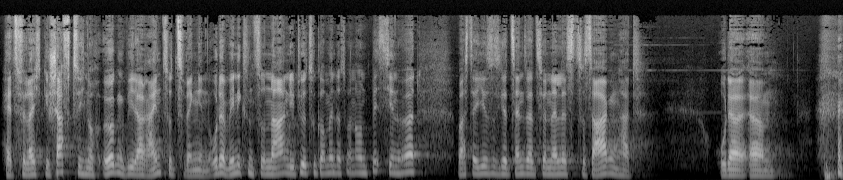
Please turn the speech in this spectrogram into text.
hätte es vielleicht geschafft, sich noch irgendwie da reinzuzwängen oder wenigstens so nah an die Tür zu kommen, dass man noch ein bisschen hört, was der Jesus jetzt Sensationelles zu sagen hat. Oder ähm,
